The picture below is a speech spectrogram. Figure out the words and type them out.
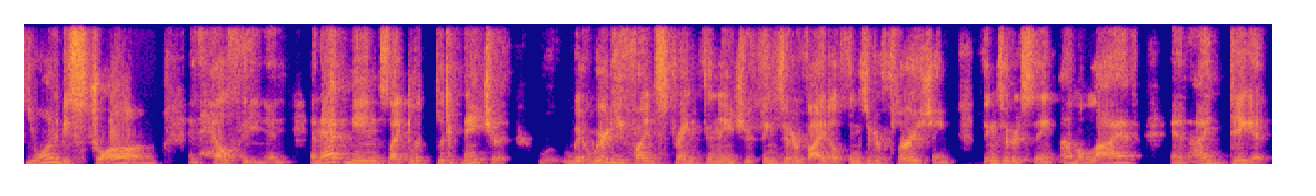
you want to be strong and healthy and and that means like look look at nature. Where, where do you find strength in nature? Things that are vital, things that are flourishing, things that are saying, I'm alive and I dig it.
